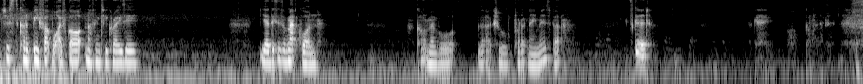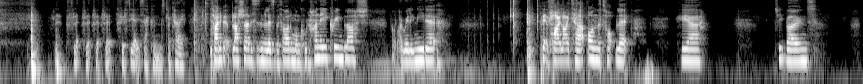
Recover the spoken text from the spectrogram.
Just to kind of beef up what I've got, nothing too crazy. Yeah, this is a MAC one. I can't remember what the actual product name is, but it's good. Okay, oh, flip, flip, flip, flip, flip, 58 seconds. Okay, tiny bit of blusher. This is an Elizabeth Arden one called Honey Cream Blush. Not that I really need it. Bit of highlighter on the top lip here. Cheekbones.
